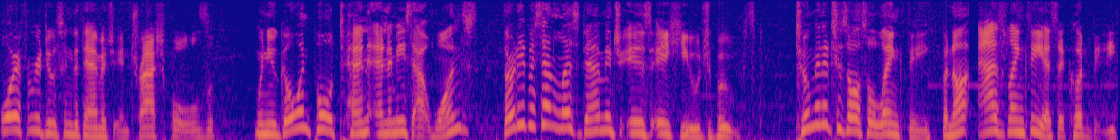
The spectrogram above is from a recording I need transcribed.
or for reducing the damage in trash pulls. When you go and pull 10 enemies at once, 30% less damage is a huge boost. 2 minutes is also lengthy, but not as lengthy as it could be.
